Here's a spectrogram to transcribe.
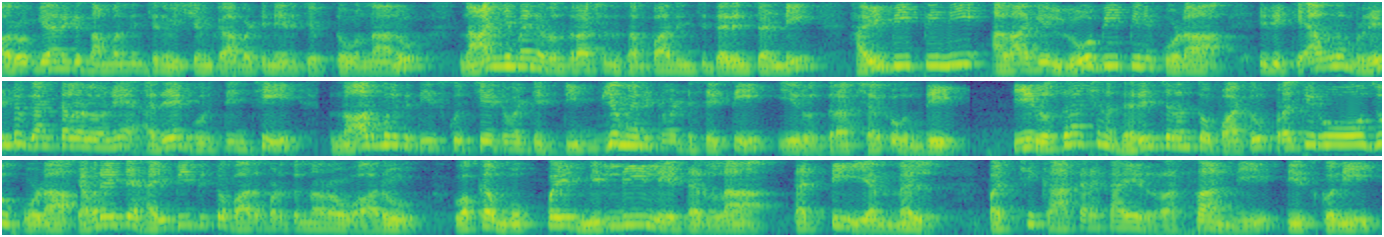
ఆరోగ్యానికి సంబంధించిన విషయం కాబట్టి నేను చెప్తూ ఉన్నాను. నాణ్యమైన రుద్రాక్షను సంపాదించి ధరించండి. హై బీపీని అలాగే లో బీపీని కూడా ఇది కేవలం రెండు గంటలలోనే అదే గుర్తించి నార్మల్కి తీసుకొచ్చేటువంటి దివ్యమైనటువంటి శక్తి ఈ రుద్రాక్షలకు ఉంది. ఈ రుద్రాక్షను ధరించడంతో పాటు ప్రతిరోజు కూడా ఎవరైతే హై బీపీతో బాధపడుతున్నారో వారు ఒక ముప్పై మిల్లీ లీటర్ల థర్టీ ఎంఎల్ పచ్చి కాకరకాయ రసాన్ని తీసుకొని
